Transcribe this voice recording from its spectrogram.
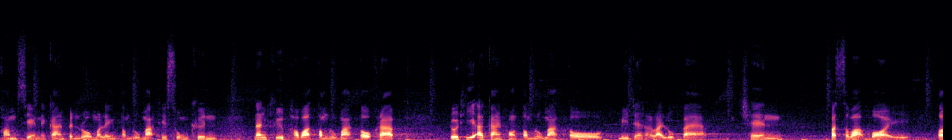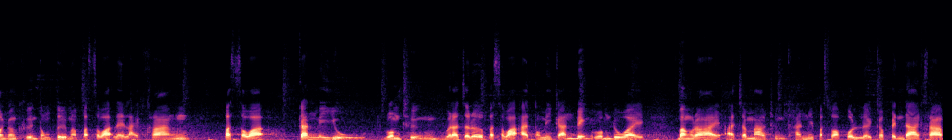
ความเสี่ยงในการเป็นโรคมะเร็งต่อมลูกหมากที่สูงขึ้น นั่นคือภาวะต่อมลูกหมากโตครับ โดยที่อาการของต่อมลูกหมากโตมีได้หลากหลายรูปแบบ เช่น ปัสสาวะบ่อย ตอนกลางคืนต้องตื่นมาปัสสาวะหลาย ๆ ครั้ง ปัสสาวะกั้นไม่อยู่ รวมถึงเวลาจะเริ่มปัสสาวะอาจต้องมีการเบ่งร่วมด้วย บางรายอาจจะมากถึงขั้นมีปัสสาวะปนเลือดก็เป็นได้ครับ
